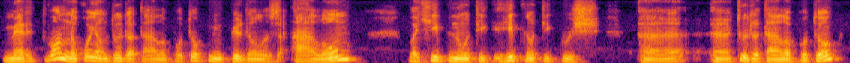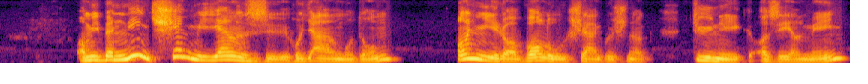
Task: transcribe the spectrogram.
Mert vannak olyan tudatállapotok, mint például az álom, vagy hipnotik, hipnotikus uh, uh, tudatállapotok, amiben nincs semmi jelző, hogy álmodom, annyira valóságosnak tűnik az élmény,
